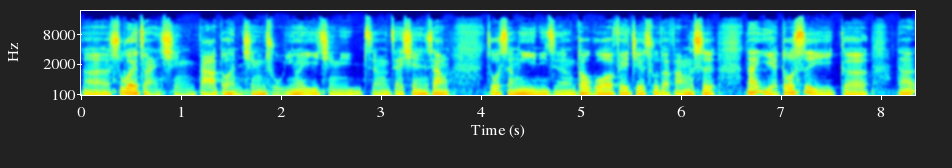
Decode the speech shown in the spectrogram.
呃数位转型大家都很清楚，因为疫情你只能在线上做生意，你只能透过非接触的方式，那也都是一个那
